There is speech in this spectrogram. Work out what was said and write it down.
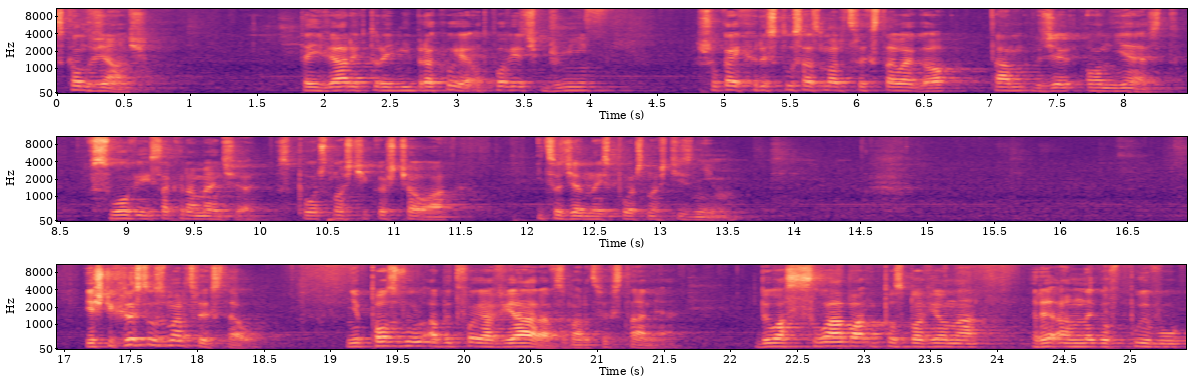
skąd wziąć tej wiary, której mi brakuje, odpowiedź brzmi: szukaj Chrystusa zmartwychwstałego tam, gdzie On jest, w Słowie i Sakramencie, w społeczności Kościoła i codziennej społeczności z Nim. Jeśli Chrystus zmartwychwstał, nie pozwól, aby Twoja wiara w zmartwychwstanie była słaba i pozbawiona realnego wpływu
